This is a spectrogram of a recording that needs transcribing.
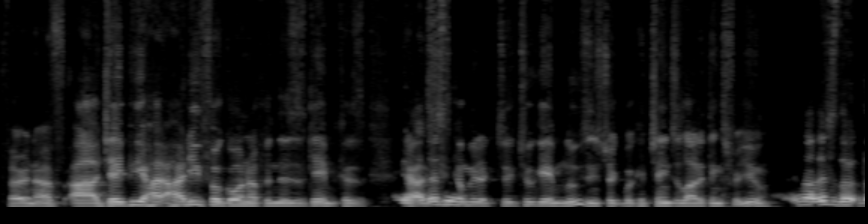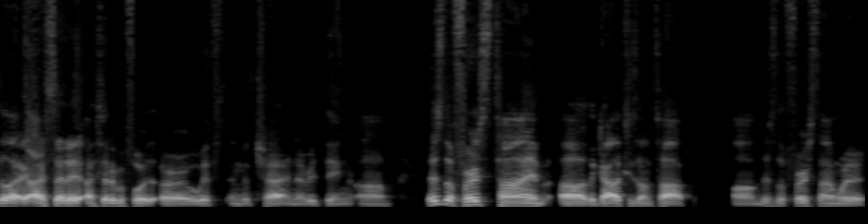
Fair enough. Uh, JP, how, how do you feel going up in this game? Because Yeah, this is- coming to two, two game losing streak, but could change a lot of things for you. No, this is the, the I said it. I said it before, or with in the chat and everything. Um, this is the first time uh, the Galaxy's on top. Um, this is the first time where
